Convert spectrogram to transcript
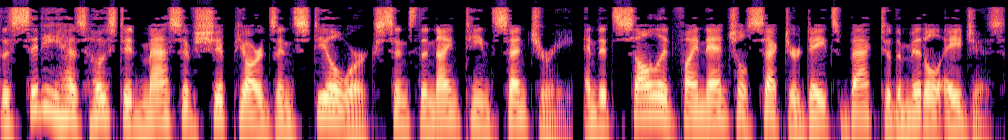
The city has hosted massive shipyards and steelworks since the 19th century, and its solid financial sector dates back to the Middle Ages.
